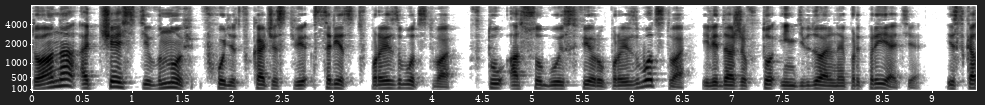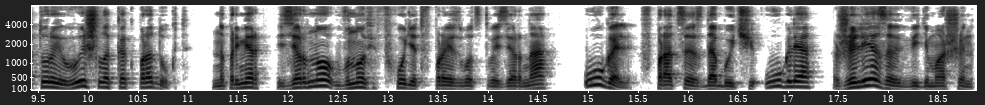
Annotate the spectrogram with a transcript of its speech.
то она отчасти вновь входит в качестве средств производства в ту особую сферу производства или даже в то индивидуальное предприятие, из которой вышло как продукт. Например, зерно вновь входит в производство зерна, уголь в процесс добычи угля, железо в виде машин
